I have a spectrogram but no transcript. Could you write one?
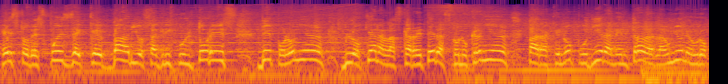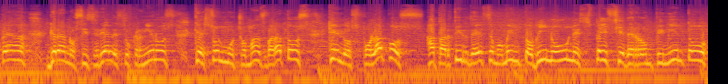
Esto después de que varios agricultores de Polonia bloquearan las carreteras con Ucrania para que no pudieran entrar a la Unión Europea granos y cereales ucranianos que son mucho más baratos que los polacos. A partir de ese momento vino una especie de rompimiento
